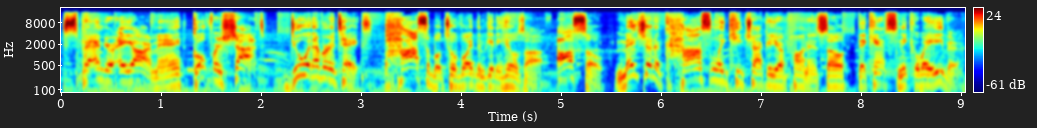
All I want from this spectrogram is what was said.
Spam your AR, man. Go for shots. Do whatever it takes possible to avoid them getting heals off. Also, make sure to constantly keep track of your opponent so they can't sneak away either.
